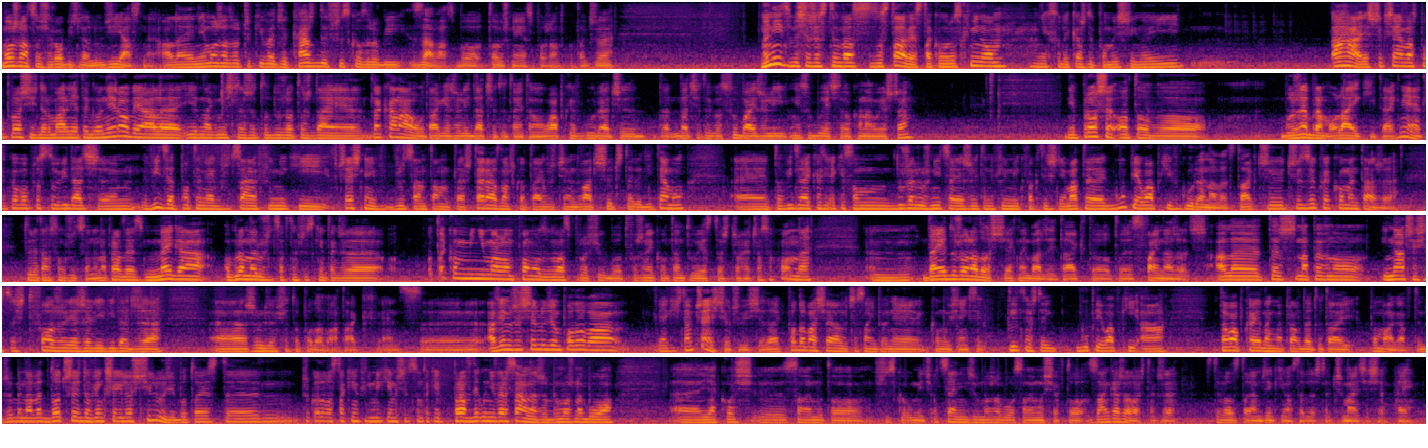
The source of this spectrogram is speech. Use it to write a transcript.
Można coś robić dla ludzi, jasne, ale nie można oczekiwać, że każdy wszystko zrobi za Was, bo to już nie jest w porządku, także... No nic, myślę, że z tym Was zostawię, z taką rozkminą. Niech sobie każdy pomyśli. No i. Aha, jeszcze chciałem Was poprosić. Normalnie tego nie robię, ale jednak myślę, że to dużo też daje dla kanału, tak? Jeżeli dacie tutaj tą łapkę w górę, czy da, dacie tego suba, jeżeli nie subujecie tego kanału jeszcze. Nie proszę o to, bo, bo żebram o lajki, tak? Nie, tylko po prostu widać, widzę po tym, jak wrzucałem filmiki wcześniej, wrzucam tam też teraz, na przykład tak jak wrzuciłem 2, 3, 4 dni temu, e, to widzę, jakie, jakie są duże różnice, jeżeli ten filmik faktycznie ma te głupie łapki w górę nawet, tak? Czy, czy zwykłe komentarze, które tam są wrzucone. Naprawdę jest mega ogromna różnica w tym wszystkim, także o taką minimalną pomoc bym Was prosił, bo tworzenie kontentu jest też trochę czasochłonne. Ym, Daje dużo radości, jak najbardziej, tak? To, to jest fajna rzecz, ale też na pewno inaczej się coś tworzy, jeżeli widać, że, e, że ludziom się to podoba, tak? Więc, e, a wiem, że się ludziom podoba jakiejś tam części oczywiście, tak? Podoba się, ale czasami pewnie komuś nie chce kliknąć tej głupiej łapki, a ta łapka jednak naprawdę tutaj pomaga w tym, żeby nawet dotrzeć do większej ilości ludzi, bo to jest przykładowo z takim filmikiem że są takie prawdy uniwersalne, żeby można było e, jakoś e, samemu to wszystko umieć ocenić, żeby można było samemu się w to zaangażować. Także z tym Was. Dzięki Wam serdecznie. Trzymajcie się. Hej.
